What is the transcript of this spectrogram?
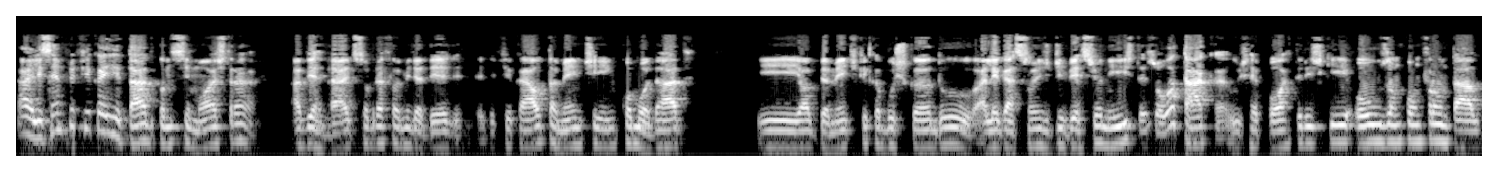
Ah, ele sempre fica irritado quando se mostra a verdade sobre a família dele. Ele fica altamente incomodado e, obviamente, fica buscando alegações diversionistas ou ataca os repórteres que ousam confrontá-lo.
